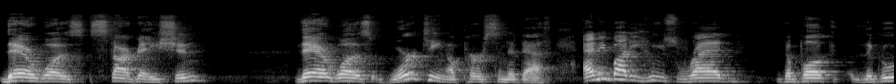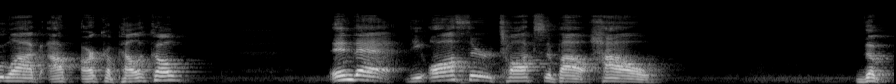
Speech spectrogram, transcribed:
There was starvation. There was working a person to death. Anybody who's read the book, The Gulag Archipelago, in that the author talks about how the,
